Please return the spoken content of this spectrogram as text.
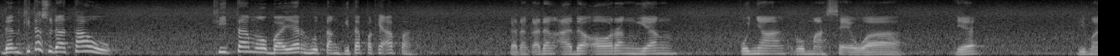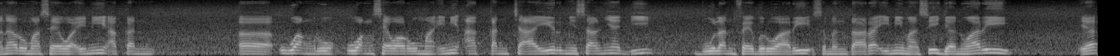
dan kita sudah tahu kita mau bayar hutang kita pakai apa Kadang-kadang ada orang yang punya rumah sewa, ya, di mana rumah sewa ini akan uh, uang uang sewa rumah ini akan cair misalnya di bulan Februari sementara ini masih Januari ya.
